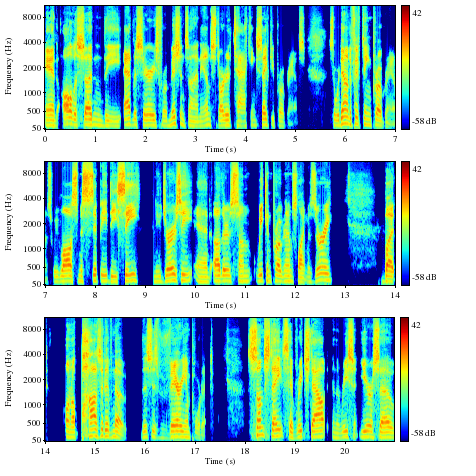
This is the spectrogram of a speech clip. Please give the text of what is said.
And all of a sudden, the adversaries for emissions I&M started attacking safety programs. So we're down to 15 programs. We've lost Mississippi, DC, New Jersey, and others, some weakened programs like Missouri. But on a positive note, this is very important some states have reached out in the recent year or so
